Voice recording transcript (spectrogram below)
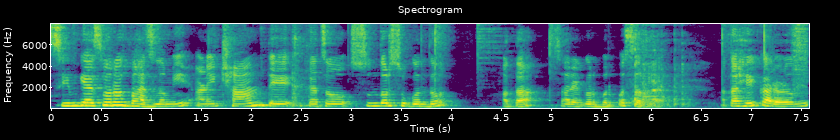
सिम गॅसवरच भाजलं मी आणि छान ते त्याचं सुंदर सुगंध आता साऱ्या गरबर पसरला आहे आता हे कारळं मी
